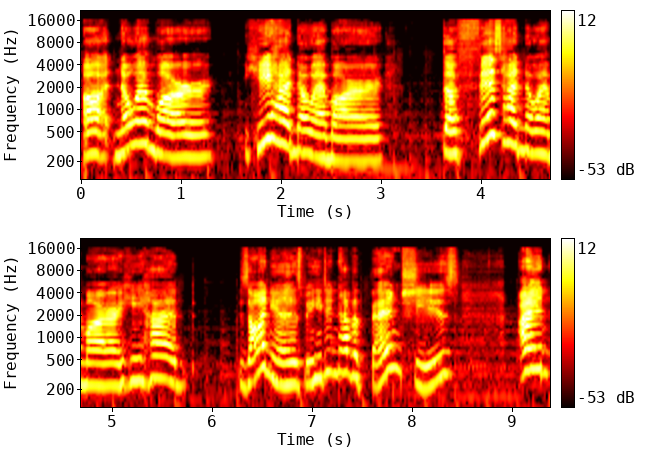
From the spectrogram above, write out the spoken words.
Uh, no MR. He had no MR. The Fizz had no MR. He had Zhonya's, but he didn't have a Banshees. And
